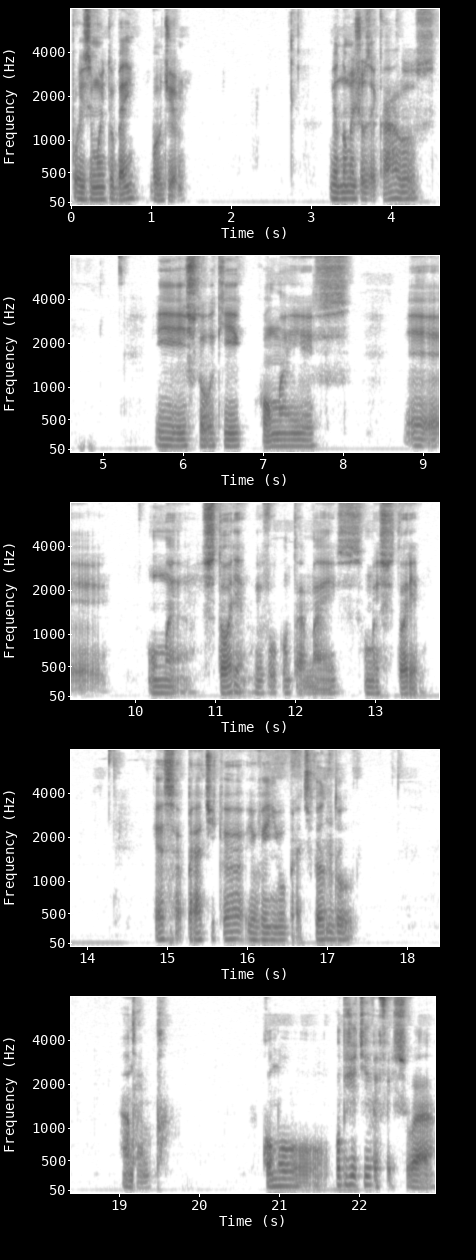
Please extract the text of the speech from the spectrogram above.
Pois muito bem, bom dia. Meu nome é José Carlos e estou aqui com mais é, uma história. Eu vou contar mais uma história. Essa prática eu venho praticando há tempo. Como objetivo é aperfeiçoar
